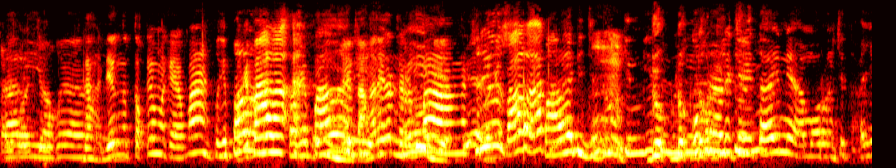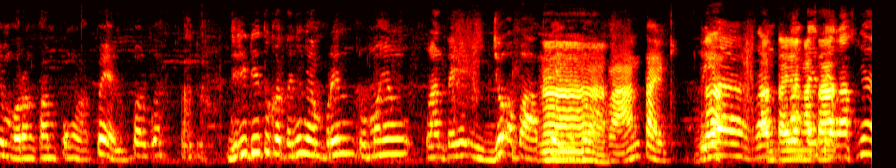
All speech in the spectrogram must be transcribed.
tali pokoknya. Nah, dia ngetoknya pakai apaan? Pakai pala, pakai pala. Iya, tangannya kan Serem dia. banget. Serius? Pala. Pala dijedukin gitu. Duk, duk, Gue pernah diceritain ya sama orang Citayam, orang kampung apa ya, lupa gua. Jadi dia tuh katanya nyamperin rumah yang lantainya hijau apa apa Nah. gitu. Rantai. Iya, lantai yang lantai kata terasnya.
